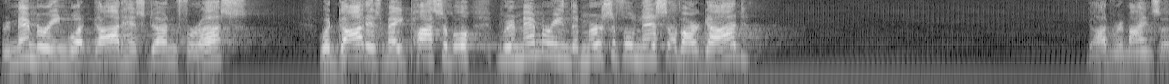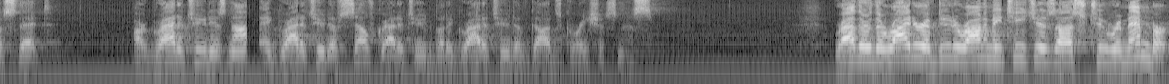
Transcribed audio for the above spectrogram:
Remembering what God has done for us, what God has made possible, remembering the mercifulness of our God, God reminds us that our gratitude is not a gratitude of self gratitude, but a gratitude of God's graciousness. Rather, the writer of Deuteronomy teaches us to remember.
